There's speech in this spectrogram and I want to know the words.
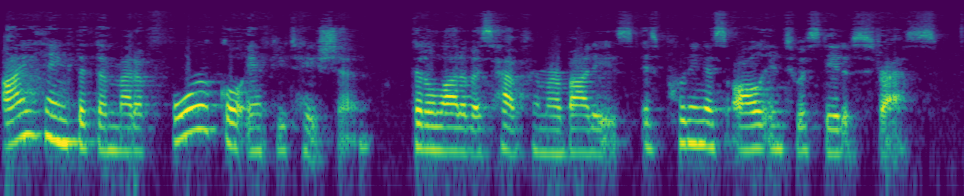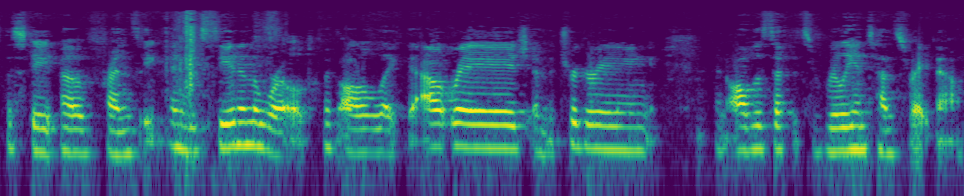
I think that the metaphorical amputation that a lot of us have from our bodies is putting us all into a state of stress, a state of frenzy. And we see it in the world with all like the outrage and the triggering and all the stuff. It's really intense right now.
